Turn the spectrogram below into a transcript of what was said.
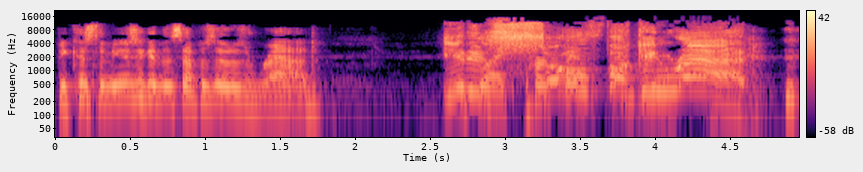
Because the music in this episode is rad. It It's is like so fucking rad.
